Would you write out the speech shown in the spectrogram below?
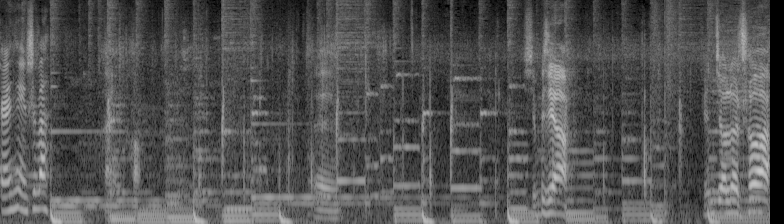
赶紧请你吃饭。哎，好。呃，行不行？给你叫辆车。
